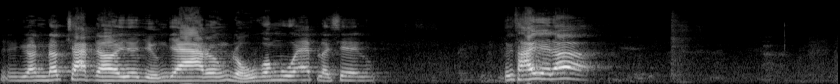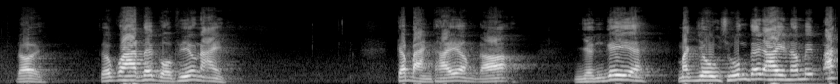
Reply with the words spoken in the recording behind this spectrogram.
gần đất xa trời dưỡng già rồi không rượu vẫn mua flc luôn. Tôi thấy vậy đó. Rồi, tôi qua tới cổ phiếu này. Các bạn thấy không? Đó. Những cái, mặc dù xuống tới đây nó mới bắt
